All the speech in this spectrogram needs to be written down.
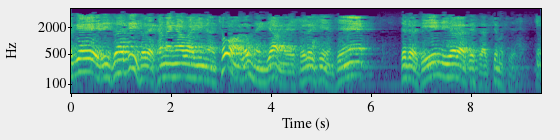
အကယ်ဒီဇာတိဆိုတဲ့ခန္ဓာ၅ပါးကြီးနဲ့ချိုးအောင်လုပ်နိုင်ကြမယ်ဆိုလို့ရှိရင်ဖြင့်တတော့ဒီနိရောဓသစ္စာဖြစ်မဖြစ်ဖြစ်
